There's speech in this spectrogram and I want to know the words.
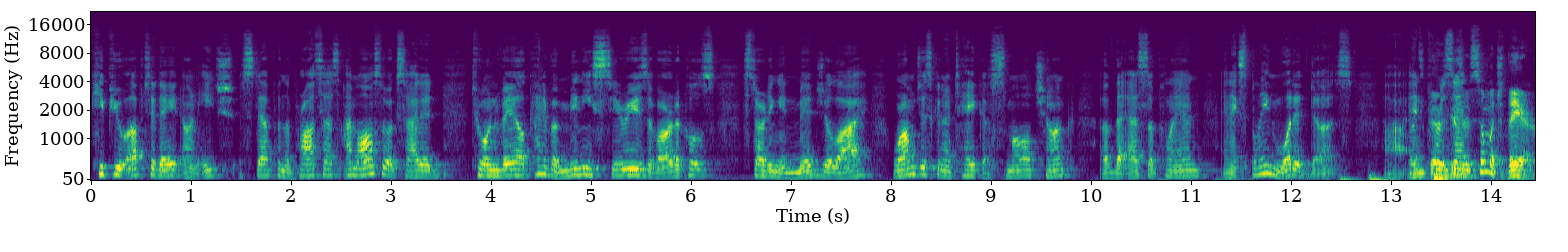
keep you up to date on each step in the process. I'm also excited to unveil kind of a mini series of articles starting in mid July where I'm just going to take a small chunk of the ESSA plan and explain what it does. Uh, and good, present. There's so much there.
